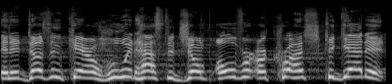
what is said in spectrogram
and it doesn't care who it has to jump over or crush to get it.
